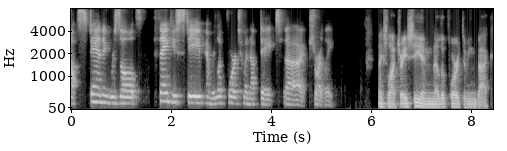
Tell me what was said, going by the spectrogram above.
Outstanding results. Thank you, Steve, and we look forward to an update uh, shortly. Thanks a lot, Tracy, and I look forward to being back.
